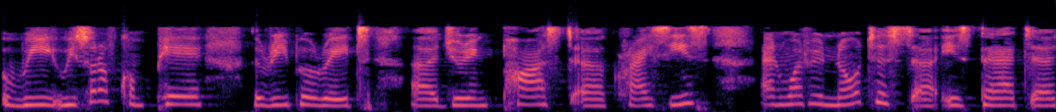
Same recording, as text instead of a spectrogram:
we we sort of compare the repo rate uh, during past uh, crises, and what we noticed uh, is that uh,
